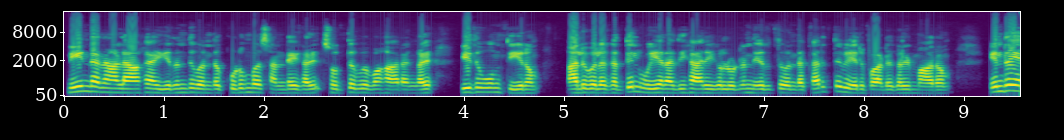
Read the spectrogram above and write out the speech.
நீண்ட நாளாக இருந்து வந்த குடும்ப சண்டைகள் சொத்து விவகாரங்கள் இதுவும் தீரும். அலுவலகத்தில் உயர் அதிகாரிகளுடன் இருந்து வந்த கருத்து வேறுபாடுகள் மாறும். இன்றைய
